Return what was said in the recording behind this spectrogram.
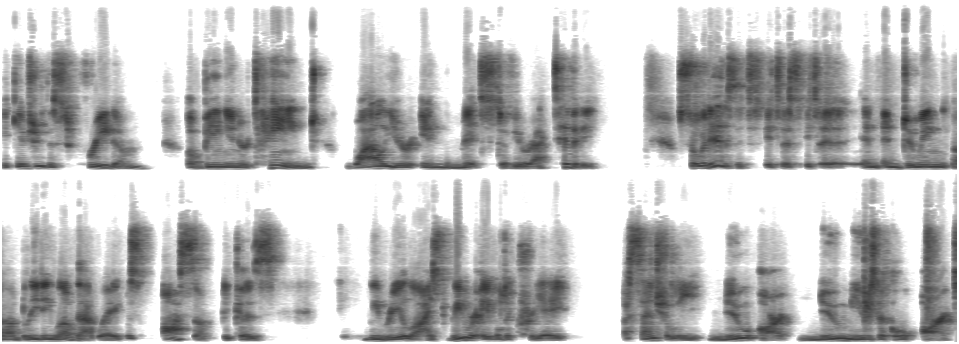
it gives you this freedom of being entertained while you're in the midst of your activity. So it is. It's it's it's, it's a, and and doing uh, bleeding love that way was awesome because we realized we were able to create essentially new art, new musical art,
